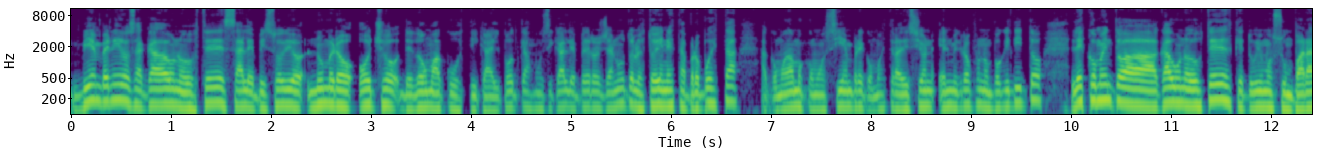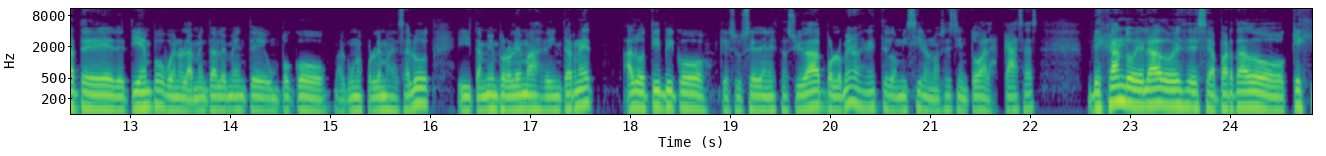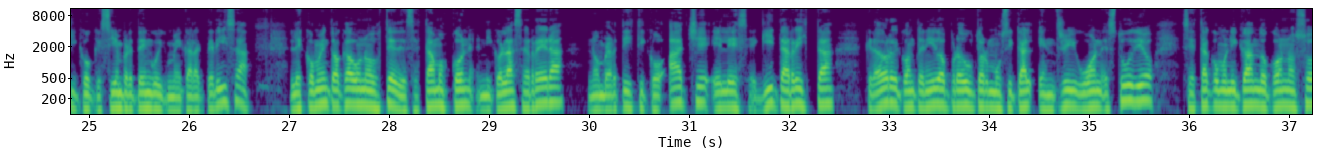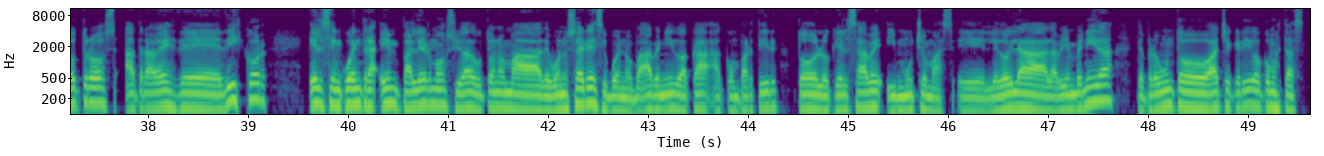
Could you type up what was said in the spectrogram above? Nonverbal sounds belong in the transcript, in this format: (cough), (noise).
Bienvenidos a cada uno de ustedes al episodio número 8 de Domo Acústica, el podcast musical de Pedro Llanuto. Lo estoy en esta propuesta. Acomodamos como siempre, como es tradición, el micrófono un poquitito. Les comento a cada uno de ustedes que tuvimos un parate de tiempo. Bueno, lamentablemente un poco algunos problemas de salud y también problemas de internet algo típico que sucede en esta ciudad, por lo menos en este domicilio, no sé si en todas las casas, dejando de lado ese apartado quejico que siempre tengo y me caracteriza, les comento a cada uno de ustedes, estamos con Nicolás Herrera, nombre artístico H, él es guitarrista, creador de contenido, productor musical en Tree One Studio, se está comunicando con nosotros a través de Discord, él se encuentra en Palermo, ciudad autónoma de Buenos Aires, y bueno, ha venido acá a compartir todo lo que él sabe y mucho más. Eh, le doy la, bienvenida. Te pregunto, H, querido, ¿cómo estás?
